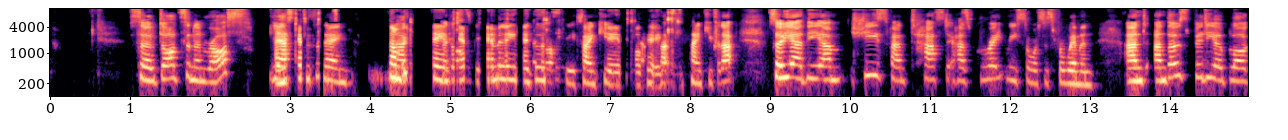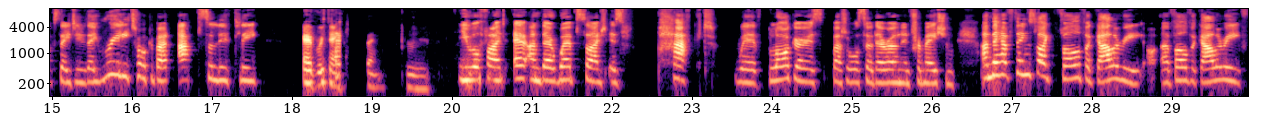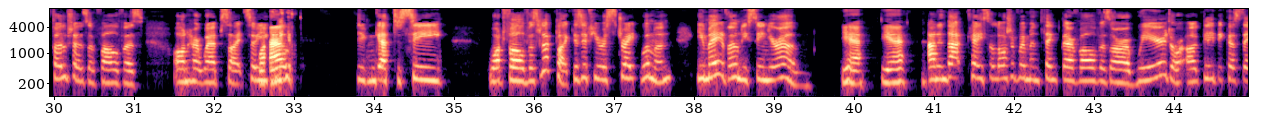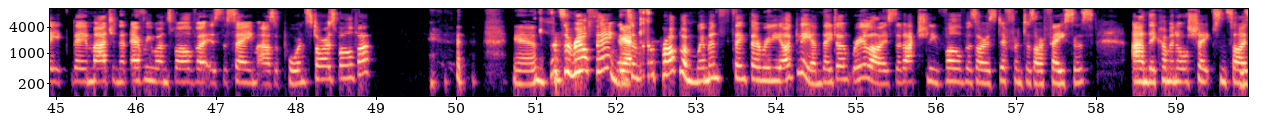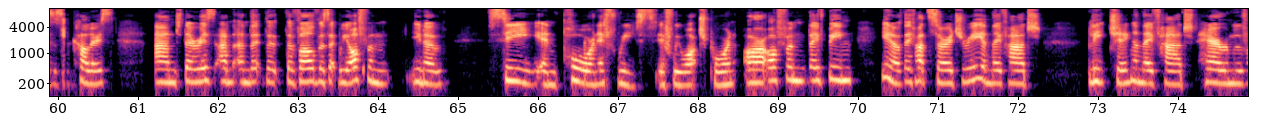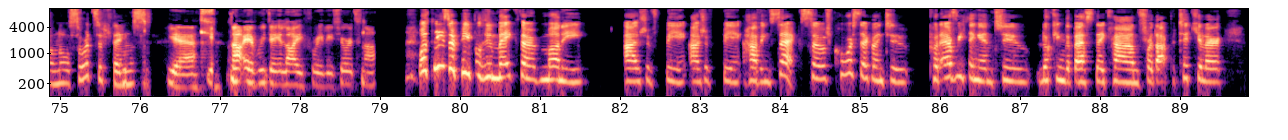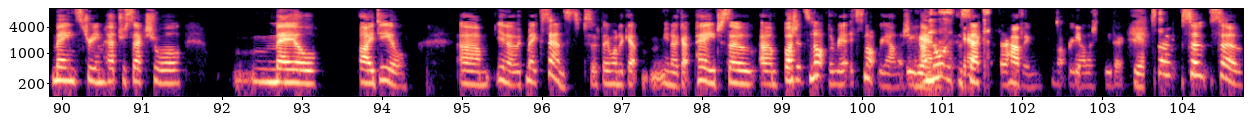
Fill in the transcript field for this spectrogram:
So Dodson and Ross. Yes, that's the name. Somebody saying Emily Nagoski. Thank you. Okay. Thank you for that. So yeah, the um she's fantastic, has great resources for women. And and those video blogs they do, they really talk about absolutely everything. everything. Mm. You will find and their website is packed with bloggers, but also their own information. And they have things like vulva gallery, a vulva gallery, photos of vulvas on her website. So you, can, you can get to see what vulvas look like. Because if you're a straight woman, you may have only seen your own. Yeah, yeah. And in that case, a lot of women think their vulvas are weird or ugly because they, they imagine that everyone's vulva is the same as a porn star's vulva yeah it's a real thing it's yeah. a real problem women think they're really ugly and they don't realize that actually vulvas are as different as our faces and they come in all shapes and sizes and colors and there is and, and the, the, the vulvas that we often you know see in porn if we if we watch porn are often they've been you know they've had surgery and they've had bleaching and they've had hair removal and all sorts of things yeah, yeah. not everyday life really sure it's not well, these are people who make their money out of being out of being having sex. So of course they're going to put everything into looking the best they can for that particular mainstream heterosexual male ideal. Um, you know, it makes sense if they want to get you know get paid. So, um, but it's not the rea- it's not reality, yeah. and nor is the yeah. sex they're having not reality yeah. either. Yeah. So, so, so,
